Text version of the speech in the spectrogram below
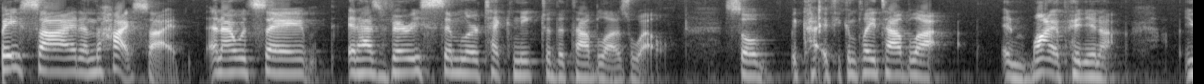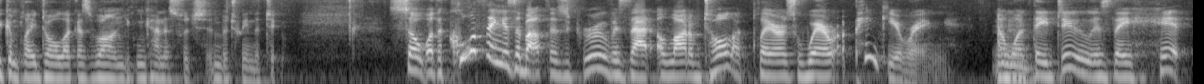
bass side and the high side. And I would say it has very similar technique to the tabla as well. So if you can play tabla, in my opinion, you can play dholak as well, and you can kind of switch in between the two. So what the cool thing is about this groove is that a lot of dholak players wear a pinky ring, and what mm-hmm. they do is they hit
